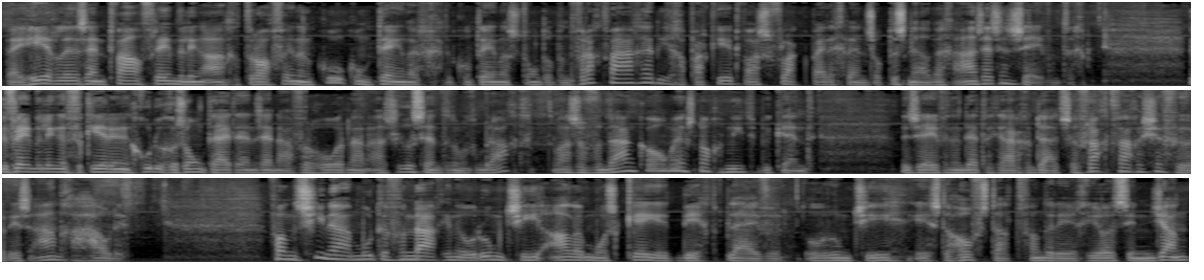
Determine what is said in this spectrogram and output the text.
Bij Heerlen zijn twaalf vreemdelingen aangetroffen in een koelcontainer. De container stond op een vrachtwagen die geparkeerd was vlak bij de grens op de snelweg A76. De vreemdelingen verkeren in goede gezondheid en zijn na verhoor naar een asielcentrum gebracht. Waar ze vandaan komen is nog niet bekend. De 37-jarige Duitse vrachtwagenchauffeur is aangehouden. Van China moeten vandaag in Urumqi alle moskeeën dicht blijven. Urumqi is de hoofdstad van de regio Xinjiang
